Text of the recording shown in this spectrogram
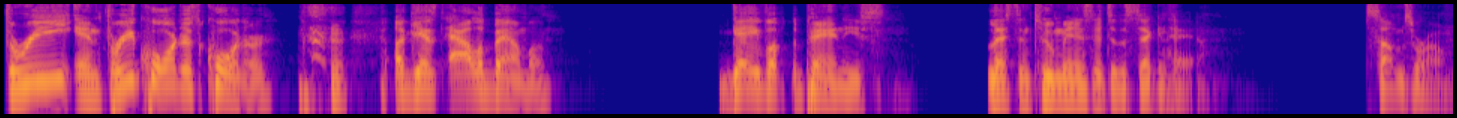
three and three quarters quarter against Alabama gave up the panties less than two minutes into the second half. Something's wrong.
